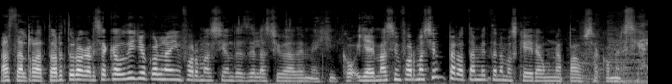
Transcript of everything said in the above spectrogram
Hasta el rato. Arturo García Caudillo con la información desde la Ciudad de México. Y hay más información, pero también tenemos que ir a una pausa comercial.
